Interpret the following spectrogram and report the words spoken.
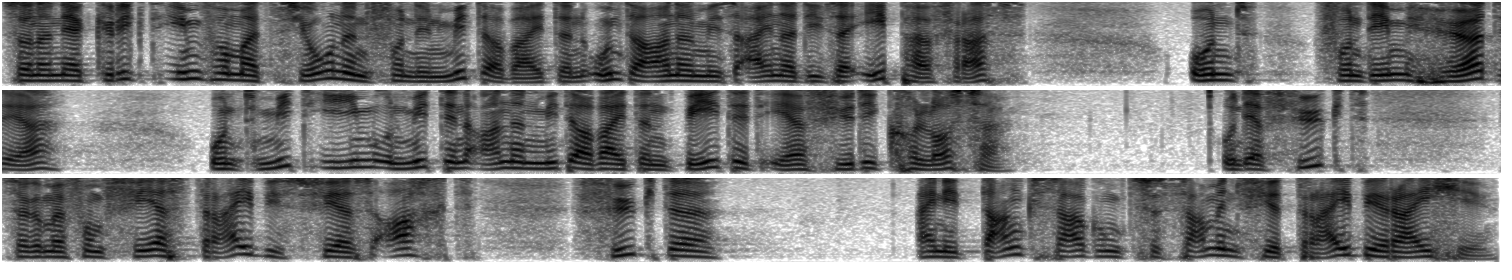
sondern er kriegt Informationen von den Mitarbeitern. Unter anderem ist einer dieser Epaphras und von dem hört er und mit ihm und mit den anderen Mitarbeitern betet er für die Kolosser. Und er fügt, sagen wir mal, vom Vers 3 bis Vers 8, fügt er eine Danksagung zusammen für drei Bereiche.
